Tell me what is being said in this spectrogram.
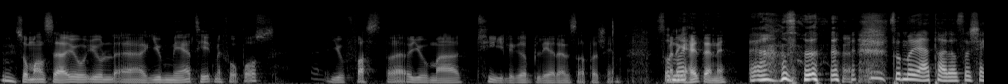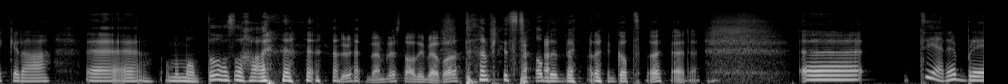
Mm. Så man ser jo, jo, eh, jo mer tid vi får på oss, jo fastere og jo mer tydeligere blir den strategien. Så Men jeg er helt enig. Ja, så, så når jeg tar og så sjekker da eh, om en måned, da, så har Du, den blir stadig bedre. den blir stadig bedre. Godt å høre. Uh, dere ble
